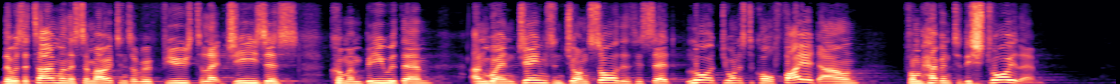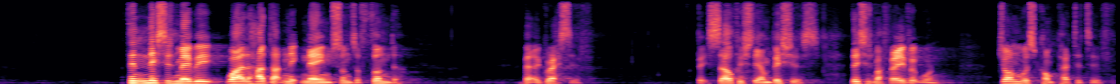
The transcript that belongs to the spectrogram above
There was a time when the Samaritans refused to let Jesus come and be with them. And when James and John saw this, they said, Lord, do you want us to call fire down from heaven to destroy them? I think this is maybe why they had that nickname, Sons of Thunder. A bit aggressive, a bit selfishly ambitious. This is my favorite one. John was competitive.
